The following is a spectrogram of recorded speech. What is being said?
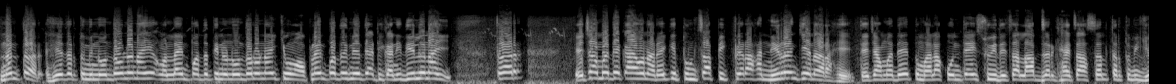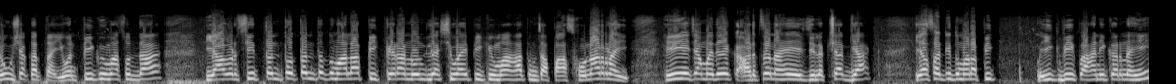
नंतर हे जर तुम्ही नोंदवलं नाही ऑनलाईन पद्धतीने नोंदवलं नाही किंवा ऑफलाईन पद्धतीने त्या ठिकाणी दिलं नाही तर याच्यामध्ये काय होणार आहे की तुमचा पीक पेरा हा निरंक येणार आहे. त्याच्यामध्ये तुम्हाला कोणत्याही सुविधेचा लाभ जर घ्यायचा असेल तर तुम्ही घेऊ शकत नाही. इव्हन पीक विमा सुद्धा यावर्षी तंतोतंत तुम्हाला पीक पेरा नोंदल्याशिवाय पीक विमा हा तुमचा पास होणार नाही. हे याच्यामध्ये एक अडचण आहे याची लक्षात घ्या. यासाठी तुम्हाला पीक पीक बी पाहणी करणं ही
